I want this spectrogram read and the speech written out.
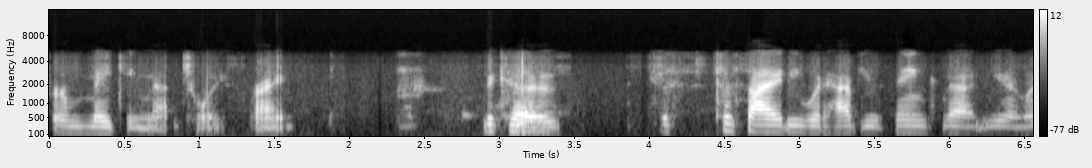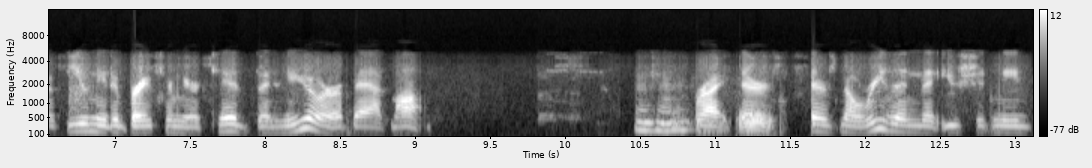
for making that choice, right? Because the society would have you think that, you know, if you need a break from your kids, then you're a bad mom. hmm right. There's there's no reason that you should need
